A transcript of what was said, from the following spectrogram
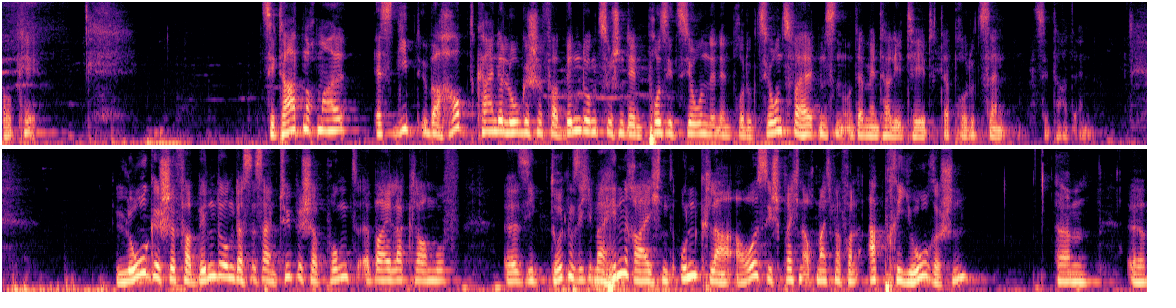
Okay. Zitat nochmal, es gibt überhaupt keine logische Verbindung zwischen den Positionen in den Produktionsverhältnissen und der Mentalität der Produzenten. Zitat Ende. Logische Verbindung, das ist ein typischer Punkt äh, bei Laclau-Muff. Äh, Sie drücken sich immer hinreichend unklar aus. Sie sprechen auch manchmal von a priorischen, ähm, äh,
